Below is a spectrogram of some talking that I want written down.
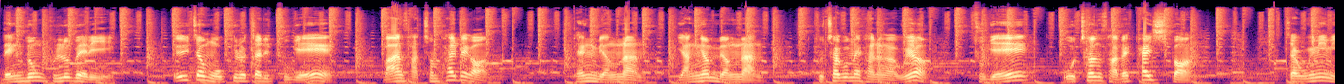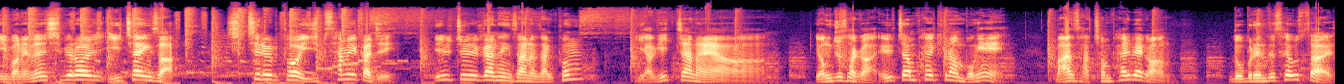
냉동 블루베리 1.5kg짜리 두 개에 14,800원. 백명란 양념 명란 교차 구매 가능하고요. 두 개에 5,480원. 자 고객님 이번에는 11월 2차 행사 17일부터 23일까지 일주일간 행사하는 상품 여기 있잖아요. 영주사과 1.8kg 한 봉에 14,800원. 노브랜드 새우살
